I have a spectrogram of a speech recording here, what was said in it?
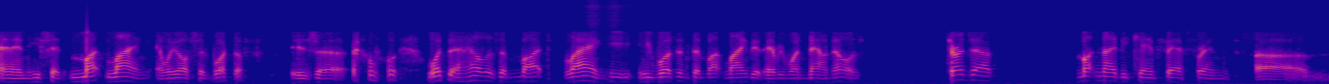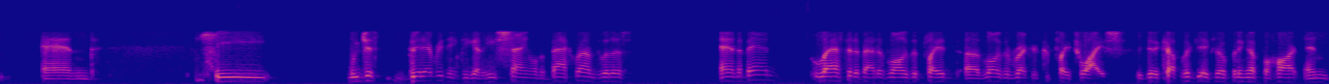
And he said, Mutt Lange. And we all said, what the f- is uh, what the hell is a Mutt Lange? He he wasn't the Mutt Lange that everyone now knows. Turns out, Mutt and I became fast friends, um, and he we just did everything together. He sang all the backgrounds with us, and the band lasted about as long as it played, uh, as long as the record could play twice. We did a couple of gigs opening up for Heart and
